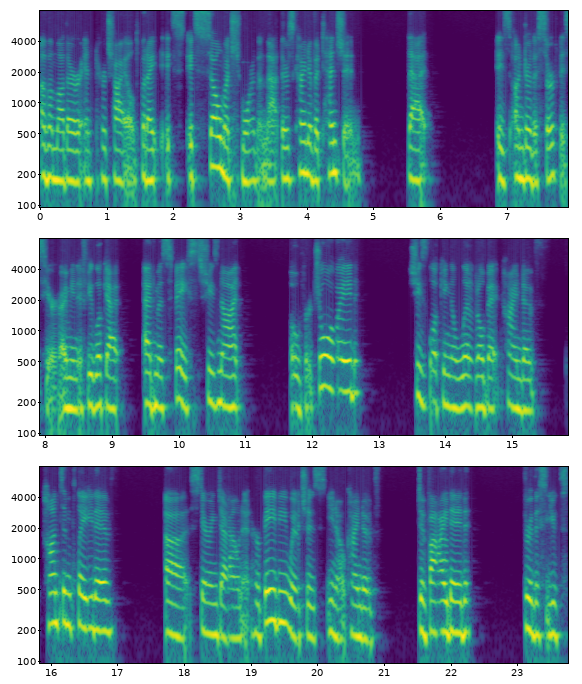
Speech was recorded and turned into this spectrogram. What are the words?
of a mother and her child. But I it's it's so much more than that. There's kind of a tension that is under the surface here. I mean, if you look at Edma's face, she's not overjoyed. She's looking a little bit kind of contemplative, uh, staring down at her baby, which is, you know, kind of divided through this use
